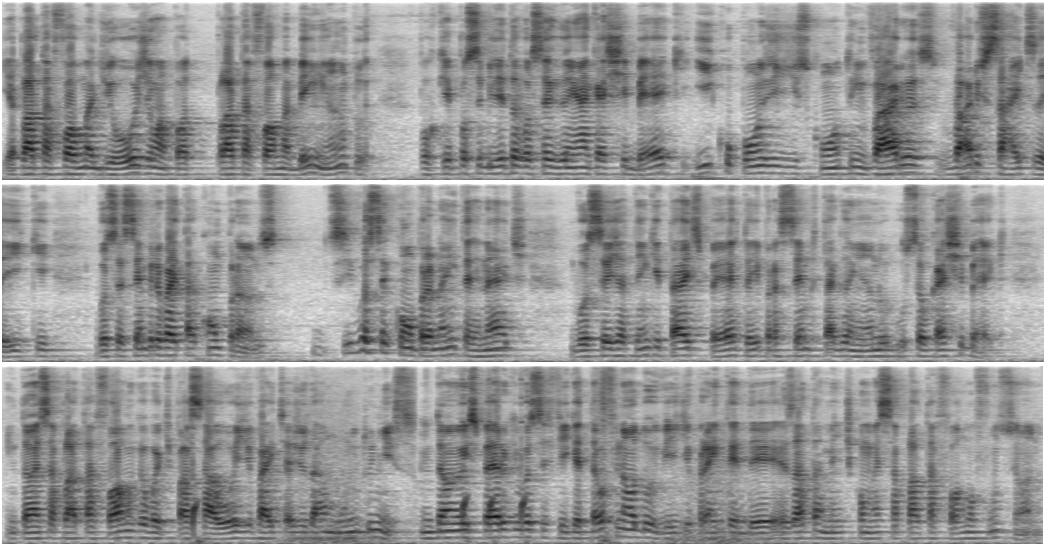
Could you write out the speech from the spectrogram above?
E a plataforma de hoje é uma plataforma bem ampla porque possibilita você ganhar cashback e cupons de desconto em vários, vários sites aí que você sempre vai estar comprando. Se você compra na internet, você já tem que estar esperto aí para sempre estar ganhando o seu cashback. Então essa plataforma que eu vou te passar hoje vai te ajudar muito nisso. Então eu espero que você fique até o final do vídeo para entender exatamente como essa plataforma funciona.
